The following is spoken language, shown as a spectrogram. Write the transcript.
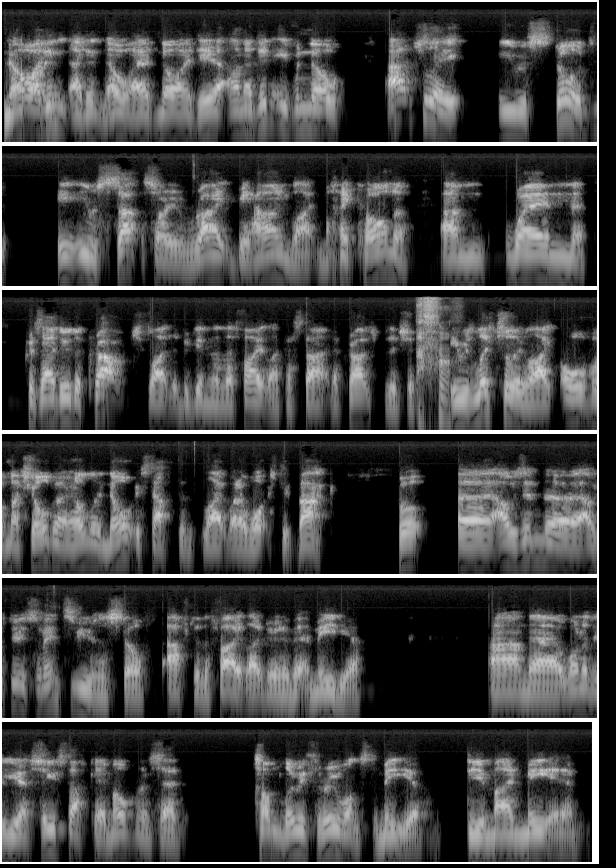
No, I didn't. I didn't know. I had no idea, and I didn't even know. Actually, he was stood. He, was sat, sorry, right behind like my corner. And when, because I do the crouch like the beginning of the fight, like I start in a crouch position, he was literally like over my shoulder. I only noticed after, like when I watched it back. But uh, I was in the, I was doing some interviews and stuff after the fight, like doing a bit of media. And uh, one of the UFC staff came over and said, "Tom Louis Theroux wants to meet you. Do you mind meeting him?"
